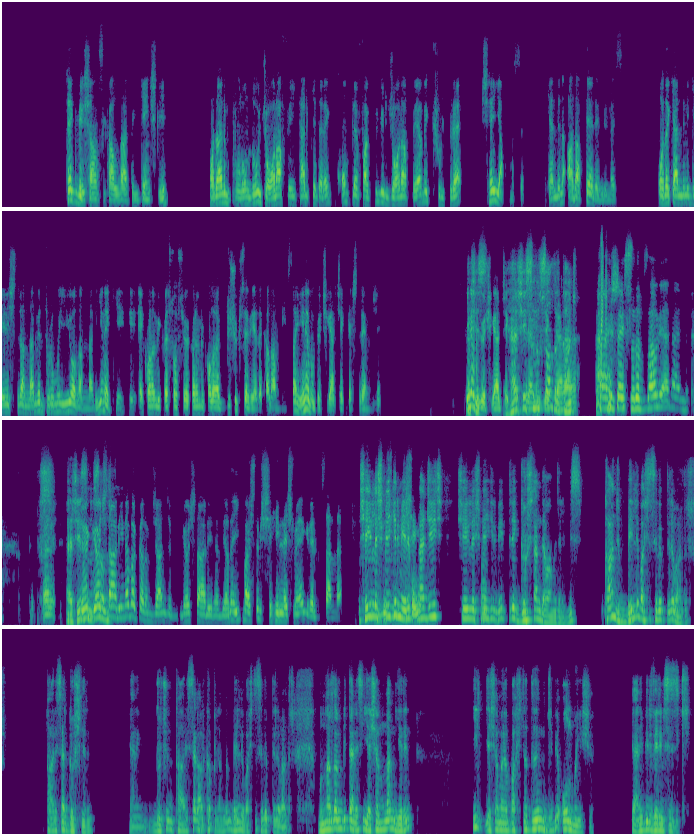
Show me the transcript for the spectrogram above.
tek bir şansı kaldı artık gençliğin. Hani bulunduğu coğrafyayı terk ederek komple farklı bir coğrafyaya ve kültüre şey yapması. Kendini adapte edebilmesi. O da kendini geliştirenler ve durumu iyi olanlar. Yine ki ekonomik ve sosyoekonomik olarak düşük seviyede kalan bir insan yine bu göçü gerçekleştiremeyecek. Yine her bu şey, göçü gerçekleştiremeyecek. Her şey sınıfsaldır yani. Her şey sınıfsal yani. Yani her şey Şimdi göç tarihine bakalım Cancım. Göç tarihine ya da ilk başta bir şehirleşmeye girelim senle. Şehirleşmeye girmeyelim. Şehir... Bence hiç şehirleşmeye Hı. girmeyip direkt göçten devam edelim biz. Kaan'cığım belli başlı sebepleri vardır. Tarihsel göçlerin. Yani göçün tarihsel arka planında belli başlı sebepleri vardır. Bunlardan bir tanesi yaşanılan yerin ilk yaşamaya başladığın gibi olmayışı. Yani bir verimsizlik.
